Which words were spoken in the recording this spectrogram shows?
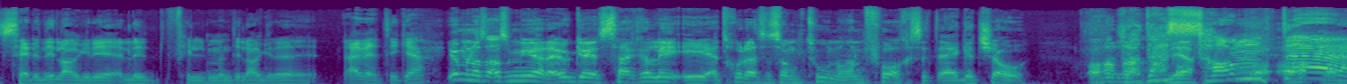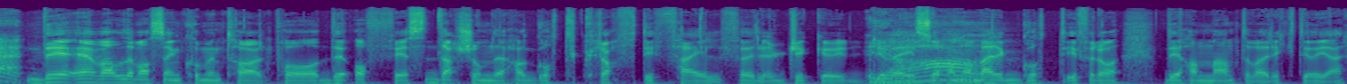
serien de lager i, eller filmen de lager i. Jeg vet ikke. Jo, men altså, altså, Mye av det er jo gøy, særlig i jeg tror det er sesong to, når han får sitt eget show. Og han har- Det er veldig masse en kommentar på The Office dersom det har gått kraftig feil for Jicker Gervais, Ja. og han har bare gått ifra det han mente var riktig å gjøre.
